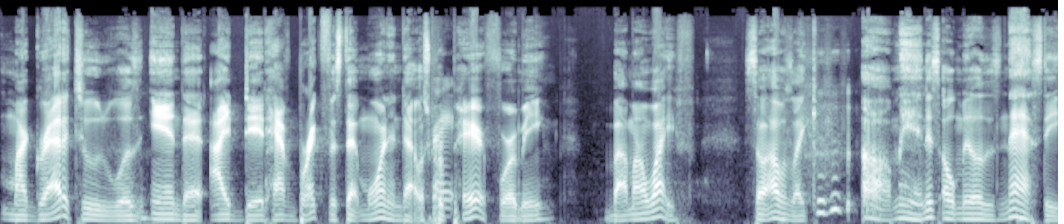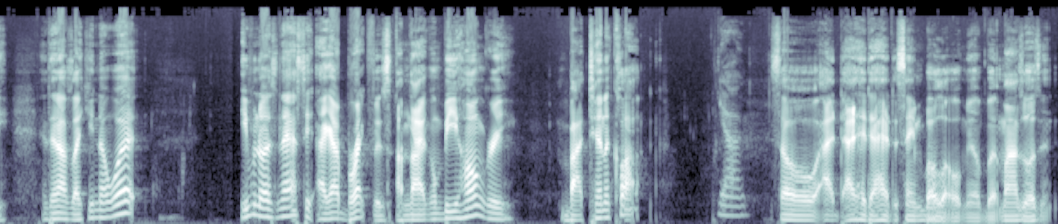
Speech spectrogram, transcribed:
my gratitude was in that I did have breakfast that morning that was Right. prepared for me by my wife. So I was like, oh man, this oatmeal is nasty. And then I was like, you know what? Even though it's nasty, I got breakfast. I'm not going to be hungry by 10 o'clock. Yeah. So I, I had I had the same bowl of oatmeal, but mine wasn't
